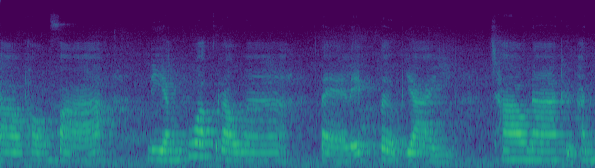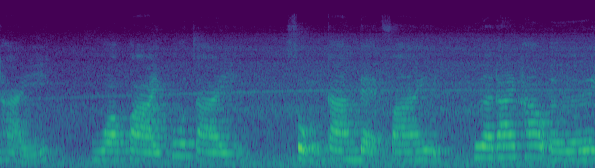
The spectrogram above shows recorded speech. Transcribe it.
ดาวท้องฟ้า เลี้ยงพวกเรามา แต่เล็กเติบใหญ่ ชาวนาถือคันไถ วัวควายผู้ใจ สุมกลางแดดไฟ เพื่อได้ข้าวเอ่ย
